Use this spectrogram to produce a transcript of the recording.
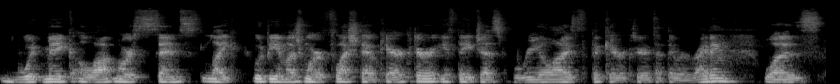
would make a lot more sense, like would be a much more fleshed out character if they just realized the character that they were writing was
